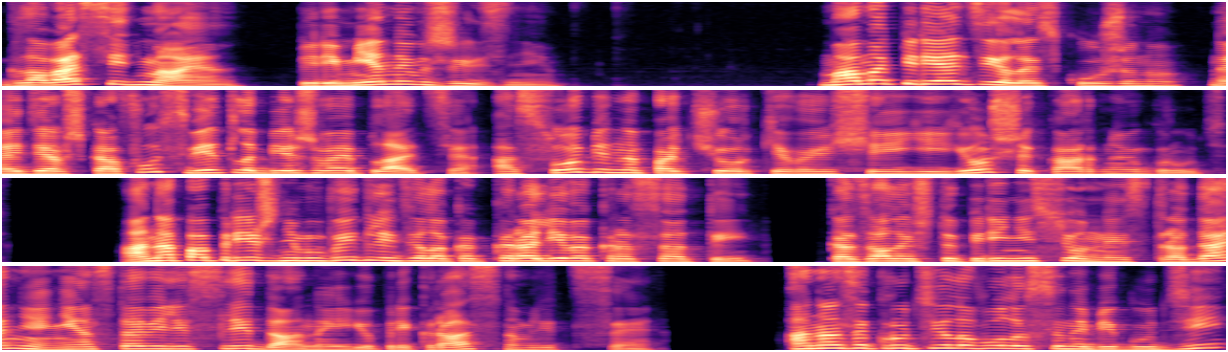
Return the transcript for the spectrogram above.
Глава седьмая. Перемены в жизни. Мама переоделась к ужину, найдя в шкафу светло-бежевое платье, особенно подчеркивающее ее шикарную грудь. Она по-прежнему выглядела как королева красоты. Казалось, что перенесенные страдания не оставили следа на ее прекрасном лице. Она закрутила волосы на бегуди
